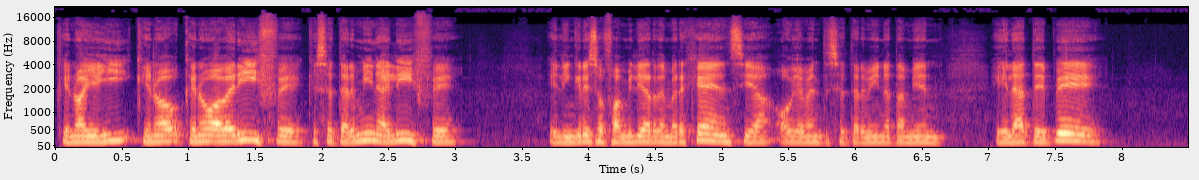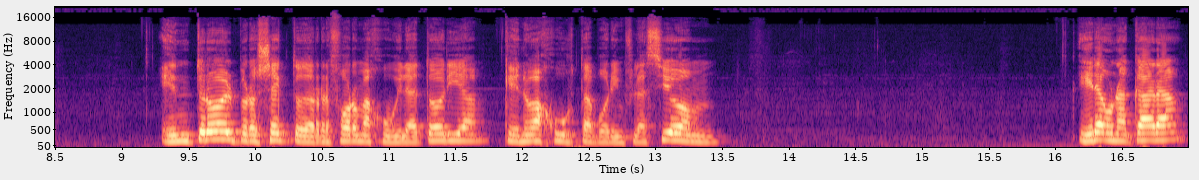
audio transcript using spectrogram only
que no, hay, que no, que no va a haber IFE, que se termina el IFE, el ingreso familiar de emergencia, obviamente se termina también el ATP, Entró el proyecto de reforma jubilatoria que no ajusta por inflación. Era una cara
